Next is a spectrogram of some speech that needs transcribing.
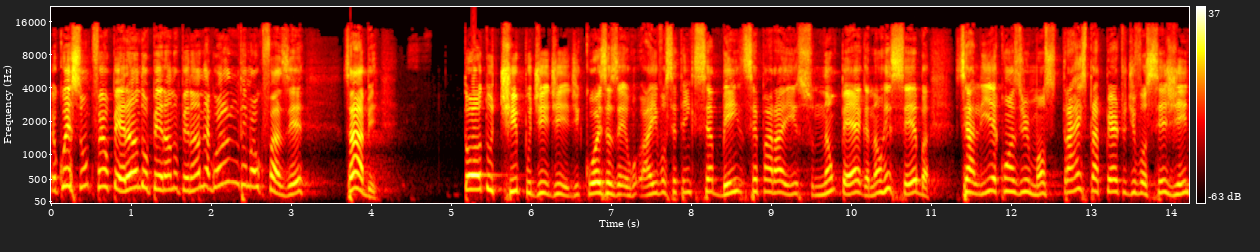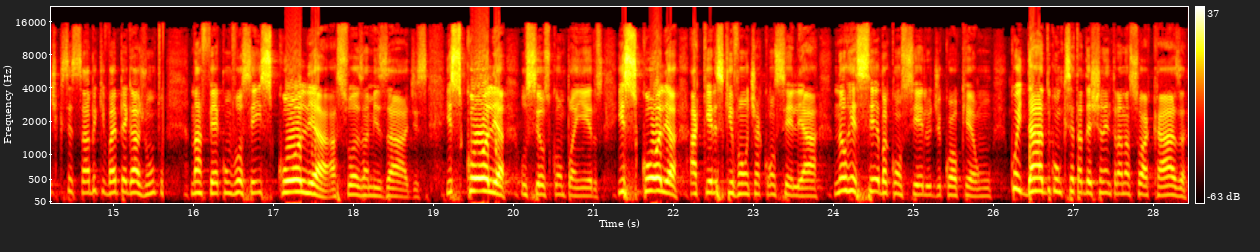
Eu conheço um que foi operando, operando, operando, e agora não tem mais o que fazer. Sabe? Todo tipo de, de, de coisas. Aí você tem que bem separar isso. Não pega, não receba. Se alia com os irmãos. Traz para perto de você gente que você sabe que vai pegar junto na fé com você. Escolha as suas amizades, escolha os seus companheiros, escolha aqueles que vão te aconselhar. Não receba conselho de qualquer um. Cuidado com o que você está deixando entrar na sua casa.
